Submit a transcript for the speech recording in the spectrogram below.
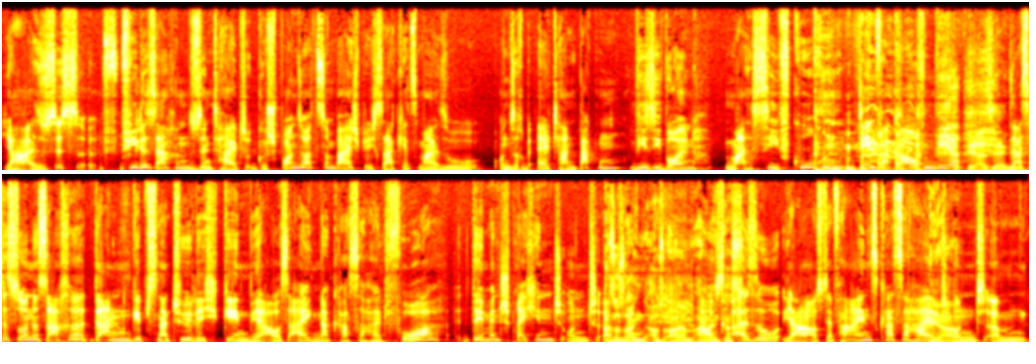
Ja, also es ist, äh, viele Sachen sind halt gesponsert zum Beispiel. Ich sage jetzt mal so, unsere Eltern backen, wie sie wollen, massiv Kuchen, den verkaufen wir. Ja, sehr gut. Das ist so eine Sache. Dann gibt's natürlich, gehen wir aus eigener Kasse halt vor, dementsprechend. Und, Also aus ähm, eigen- aus eurem eigenen Kasse? Also ja, aus der Vereinskasse halt. Ja. Und ähm,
